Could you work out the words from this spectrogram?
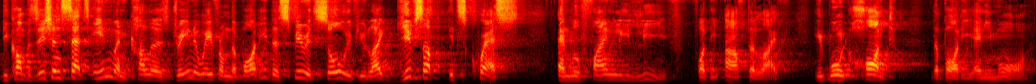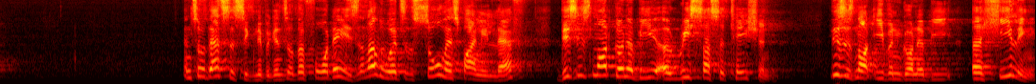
decomposition sets in, when color is drained away from the body, the spirit soul, if you like, gives up its quest and will finally leave for the afterlife. It won't haunt the body anymore. And so that's the significance of the four days. In other words, the soul has finally left. This is not going to be a resuscitation. This is not even going to be a healing,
